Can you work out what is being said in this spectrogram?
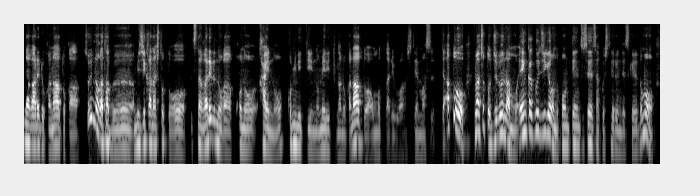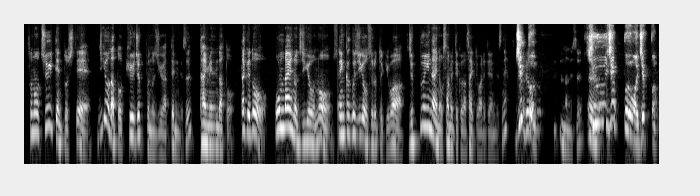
繋がれるかなとか、そういうのが多分、身近な人と繋がれるのが、この会のコミュニティのメリットなのかなとは思ったりはしてます。で、あと、まあちょっと自分らも遠隔授業のコンテンツ制作してるんですけれども、その注意点として、授業だと90分の授業やってるんです。対面だと。だけど、オンラインの授業の遠隔授業をするときは、10分以内に収めてくださいって言われてるんですね。10分、10分なんです。うん90分を10分。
